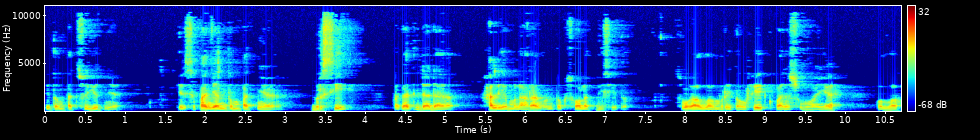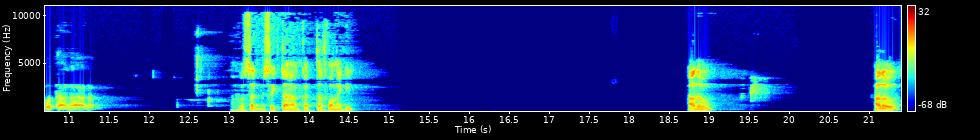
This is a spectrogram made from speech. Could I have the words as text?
di tempat sujudnya. Jadi sepanjang tempatnya bersih, maka tidak ada hal yang melarang untuk sholat di situ. Semoga Allah memberi taufik kepada semuanya. Wallahu taala alam. Ustaz bisa kita angkat telepon lagi? Halo? Halo?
